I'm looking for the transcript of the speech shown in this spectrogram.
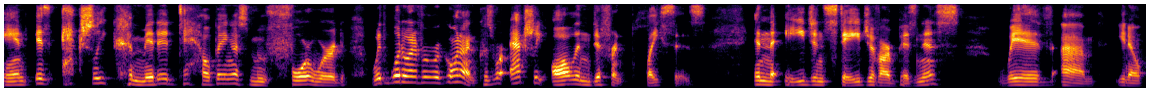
and is actually committed to helping us move forward with whatever we're going on because we're actually all in different places in the age and stage of our business with um, you know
